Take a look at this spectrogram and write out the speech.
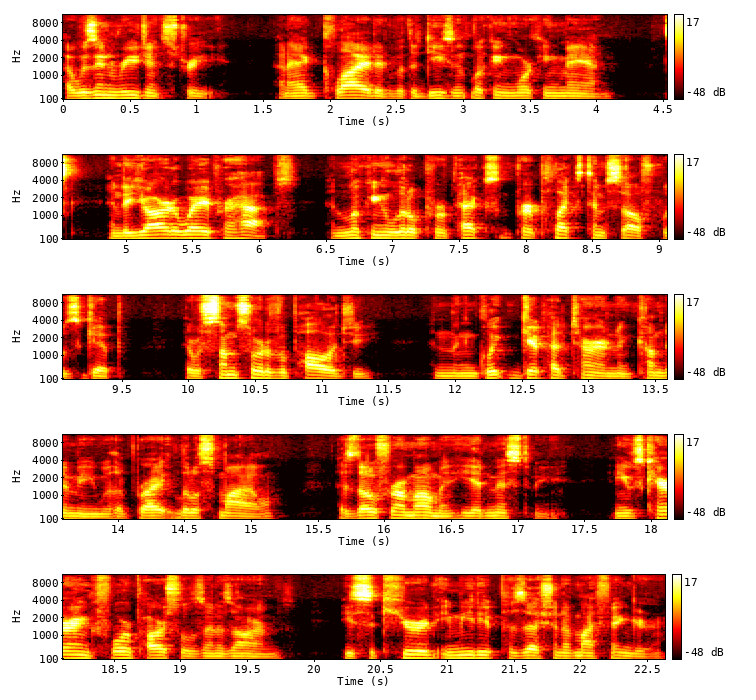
I was in Regent Street, and I had collided with a decent looking working man. And a yard away, perhaps, and looking a little perplexed himself, was Gip. There was some sort of apology, and then Gip had turned and come to me with a bright little smile, as though for a moment he had missed me, and he was carrying four parcels in his arms. He secured immediate possession of my finger.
